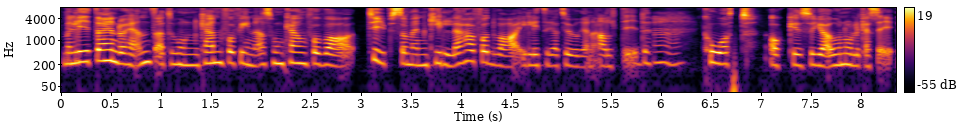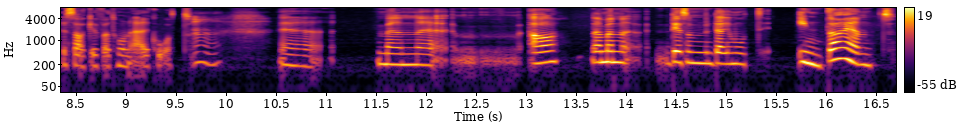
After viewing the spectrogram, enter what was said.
Men lite har ändå hänt att hon kan få finnas, hon kan få vara typ som en kille har fått vara i litteraturen alltid. Mm. Kåt och så gör hon olika saker för att hon är kåt. Mm. Eh, men eh, ja, men det som däremot inte har hänt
